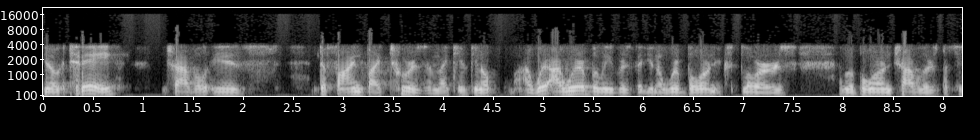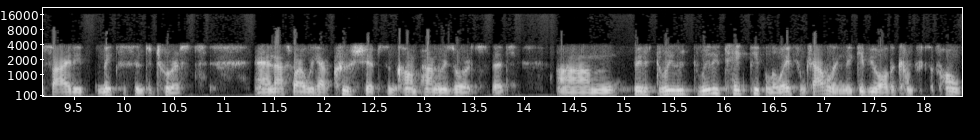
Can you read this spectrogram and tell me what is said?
You know, today travel is defined by tourism. Like you know, we're, we're believers that you know we're born explorers and we're born travelers, but society makes us into tourists, and that's why we have cruise ships and compound resorts that um, really, really really take people away from traveling. They give you all the comforts of home,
